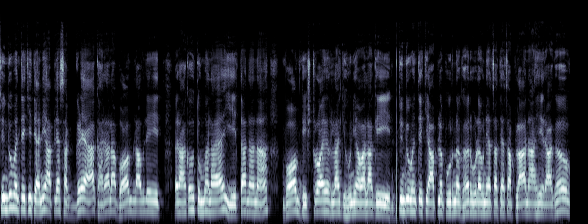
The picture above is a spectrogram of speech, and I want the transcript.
सिंधू म्हणते की त्याने आपल्या सगळ्या घराला बॉम्ब लावलेत राघव तुम्हाला येताना ना बॉम्ब डिस्ट्रॉयरला घेऊन यावा लागेल. सिंधू म्हणते की आपलं पूर्ण घर उडवण्याचा त्याचा प्लान आहे राघव.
